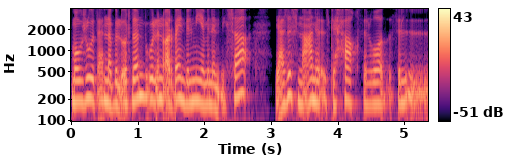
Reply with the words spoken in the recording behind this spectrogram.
موجود عندنا بالأردن بيقول أنه 40% من النساء يعزفن عن الالتحاق في الوض... في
